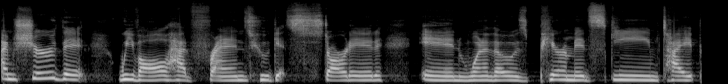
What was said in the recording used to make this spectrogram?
I'm sure that we've all had friends who get started in one of those pyramid scheme type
